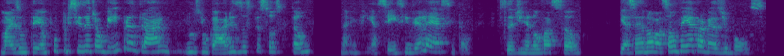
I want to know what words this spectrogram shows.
mais um tempo precisa de alguém para entrar nos lugares das pessoas que estão, né? enfim, a ciência envelhece, então precisa de renovação. E essa renovação vem através de bolsa,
